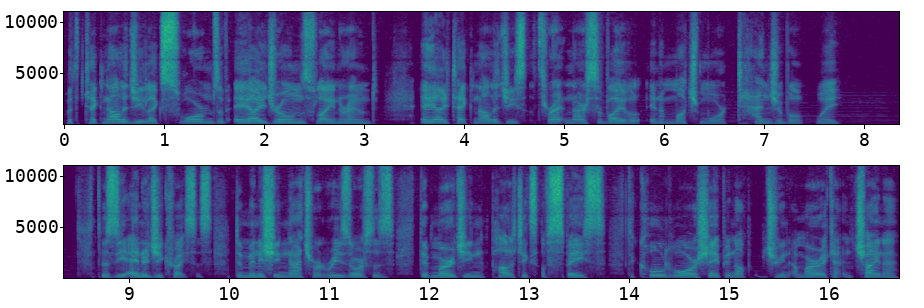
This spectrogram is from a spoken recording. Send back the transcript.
with technology like swarms of AI drones flying around, AI technologies threaten our survival in a much more tangible way. There's the energy crisis, diminishing natural resources, the emerging politics of space, the Cold War shaping up between America and China,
